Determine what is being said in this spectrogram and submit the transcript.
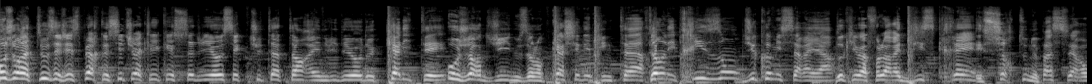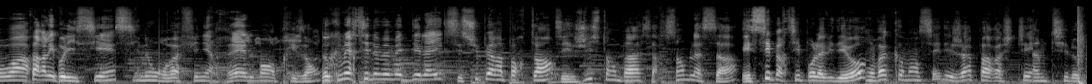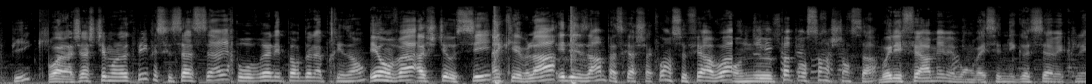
Bonjour à tous et j'espère que si tu as cliqué sur cette vidéo, c'est que tu t'attends à une vidéo de qualité. Aujourd'hui, nous allons cacher des printers dans les prisons du commissariat. Donc il va falloir être discret et surtout ne pas se faire voir par les policiers. Sinon, on va finir réellement en prison. Donc merci de me mettre des likes, c'est super important. C'est juste en bas, ça ressemble à ça. Et c'est parti pour la vidéo. On va commencer déjà par acheter un petit lockpick. Voilà, j'ai acheté mon lockpick parce que ça va servir pour ouvrir les portes de la prison. Et on va acheter aussi un Kevlar et des armes parce qu'à chaque fois, on se fait avoir. On ne pas penser en achetant ça. Bon, il est fermé, mais bon, on va essayer de négocier avec lui.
